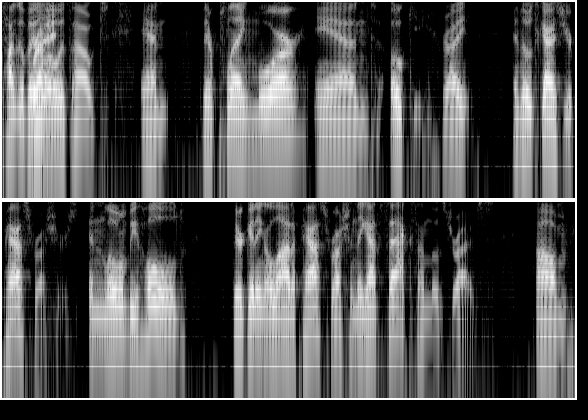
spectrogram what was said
Tagovailoa right. is out and they're playing Moore and Okie, right? And those guys are your pass rushers. And lo and behold, they're getting a lot of pass rush and they got sacks on those drives. Um,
